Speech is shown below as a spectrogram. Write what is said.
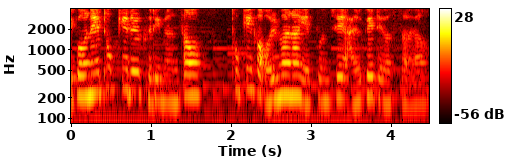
이번에 토끼를 그리면서 토끼가 얼마나 예쁜지 알게 되었어요.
